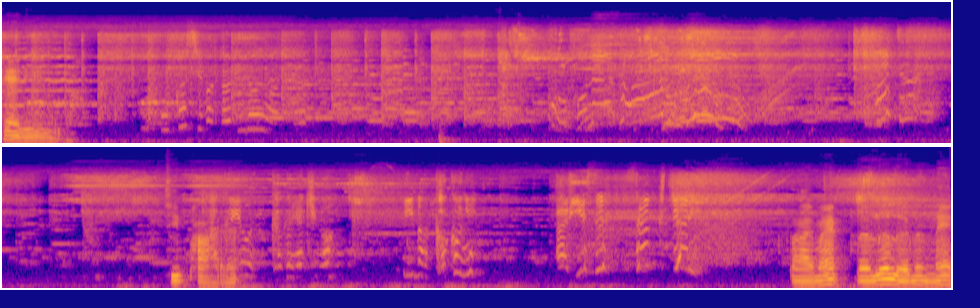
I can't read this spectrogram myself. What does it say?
แค่นี้ชิปหายแล้วตายไหมเลือเลือเหลือหนึ่งแน่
